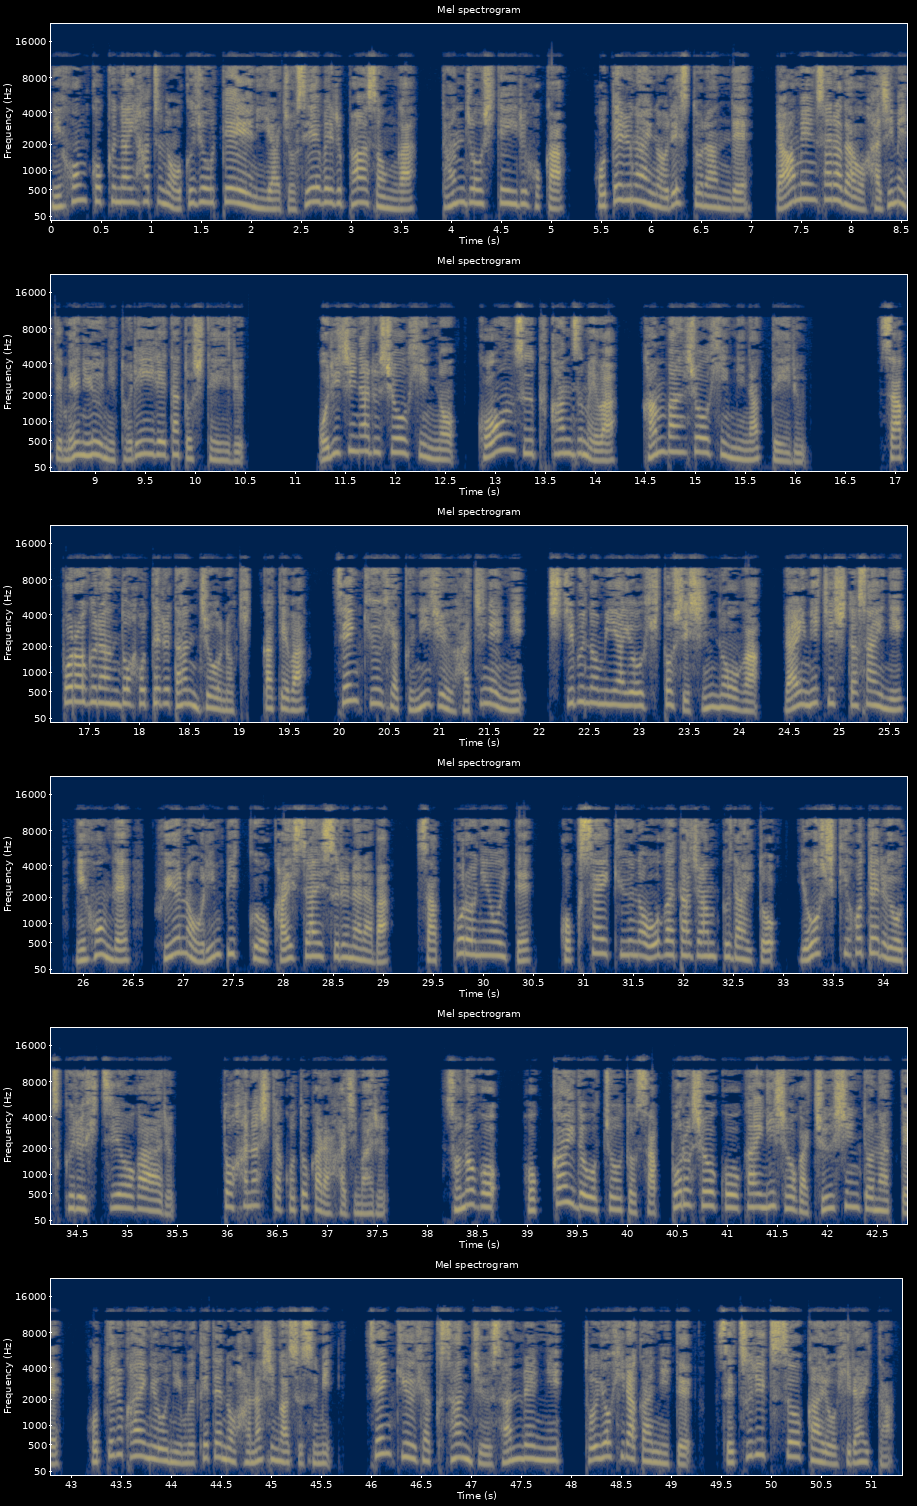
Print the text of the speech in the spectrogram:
日本国内初の屋上庭園や女性ベルパーソンが誕生しているほか、ホテル内のレストランでラーメンサラダを初めてメニューに取り入れたとしている。オリジナル商品のコーンスープ缶詰は看板商品になっている。札幌グランドホテル誕生のきっかけは、1928年に秩父宮洋人氏親王が来日した際に、日本で冬のオリンピックを開催するならば、札幌において国際級の大型ジャンプ台と洋式ホテルを作る必要がある。と話したことから始まる。その後、北海道庁と札幌商工会議所が中心となって、ホテル開業に向けての話が進み、1933年に豊平館にて設立総会を開いた。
